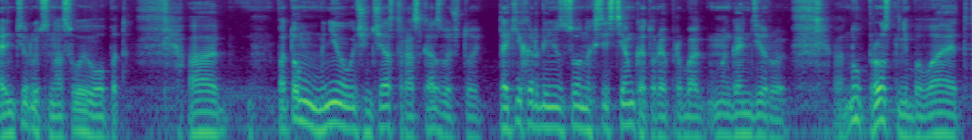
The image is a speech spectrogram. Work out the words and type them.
ориентируются на свой опыт. Потом мне очень часто рассказывают, что таких организационных систем, которые я пропагандирую, ну, просто не бывает.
